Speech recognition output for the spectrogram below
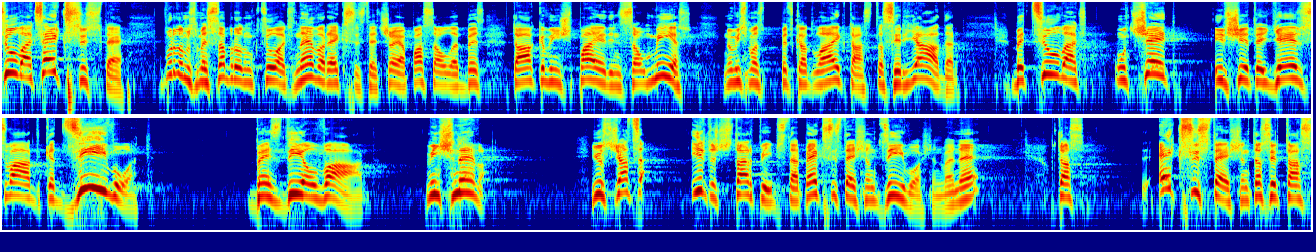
Cilvēks eksistē. Protams, mēs saprotam, ka cilvēks nevar eksistēt šajā pasaulē bez tā, ka viņš paēdina savu miesu. Nu, vismaz pēc kāda laika tās, tas ir jādara. Bet cilvēks, un šeit ir šie jēzus vārdi, ka dzīvot bez Dieva vārda. Viņš nevar. Jūs šāds, ir taču starpība starp eksistēšanu un dzīvošanu, vai ne? Tas eksistēšana, tas ir tas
